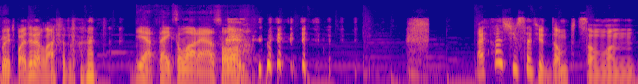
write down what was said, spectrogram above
Wait, why did I laugh at that? Yeah, thanks a lot, asshole. I thought you said you dumped someone.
